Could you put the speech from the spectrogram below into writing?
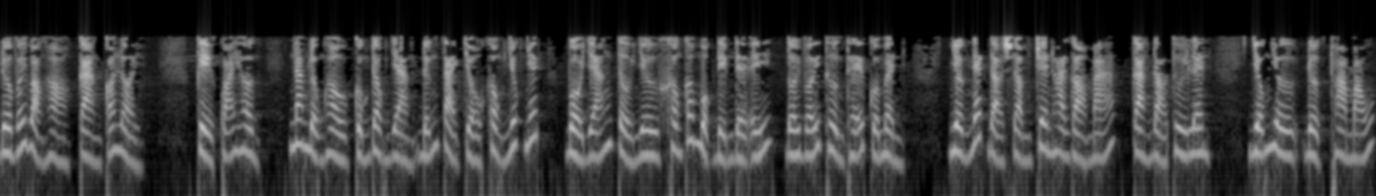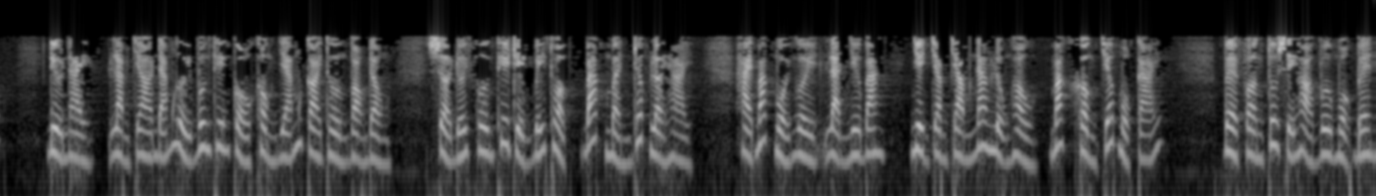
đối với bọn họ càng có lợi. Kỳ quái hơn, Nam Lũng Hầu cũng đồng dạng đứng tại chỗ không nhúc nhích, bộ dáng tự như không có một điểm để ý đối với thường thế của mình, nhưng nét đỏ sậm trên hai gò má càng đỏ tươi lên, giống như được thoa máu. Điều này làm cho đám người Vương Thiên Cổ không dám coi thường vọng động, sợ đối phương thi triển bí thuật bác mệnh rất lợi hại. Hai mắt mỗi người lạnh như băng, nhìn chằm chằm Nam Lũng Hầu, mắt không chớp một cái. Về phần tu sĩ họ Vương một bên,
